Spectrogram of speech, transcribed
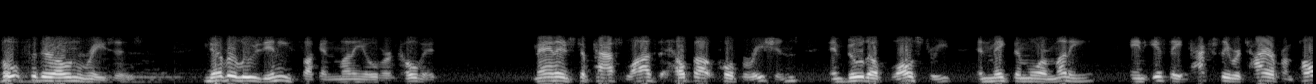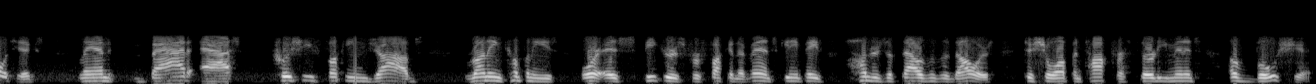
vote for their own raises, never lose any fucking money over COVID, manage to pass laws that help out corporations and build up Wall Street and make them more money, and if they actually retire from politics, land badass, cushy fucking jobs running companies or as speakers for fucking events, getting paid hundreds of thousands of dollars to show up and talk for 30 minutes of bullshit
